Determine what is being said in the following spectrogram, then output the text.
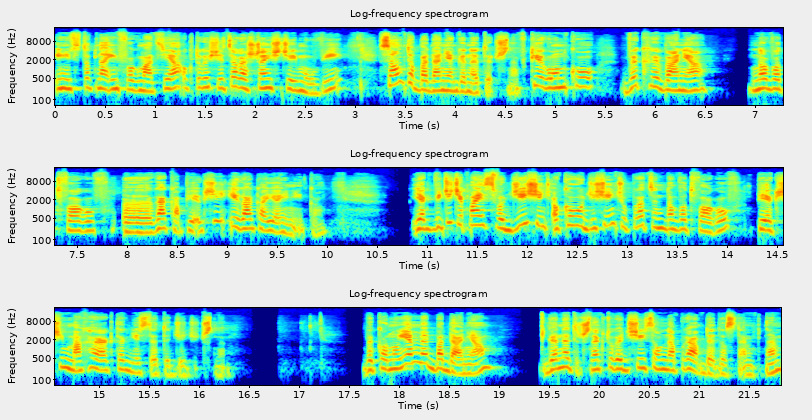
istotna informacja, o której się coraz częściej mówi. Są to badania genetyczne w kierunku wykrywania nowotworów e, raka piersi i raka jajnika. Jak widzicie Państwo, 10, około 10% nowotworów piersi ma charakter niestety dziedziczny. Wykonujemy badania genetyczne, które dzisiaj są naprawdę dostępne.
